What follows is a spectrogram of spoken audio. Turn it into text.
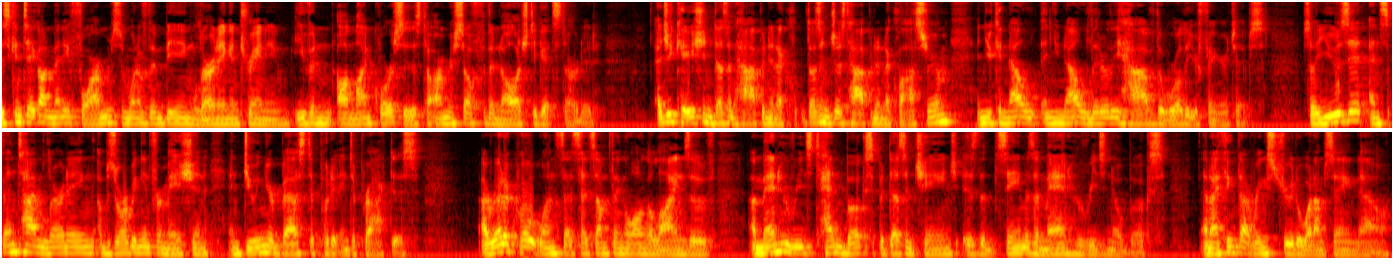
This can take on many forms, one of them being learning and training, even online courses to arm yourself with the knowledge to get started. Education doesn't happen in a doesn't just happen in a classroom, and you can now and you now literally have the world at your fingertips. So use it and spend time learning, absorbing information, and doing your best to put it into practice. I read a quote once that said something along the lines of A man who reads 10 books but doesn't change is the same as a man who reads no books. And I think that rings true to what I'm saying now.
